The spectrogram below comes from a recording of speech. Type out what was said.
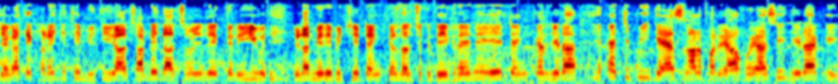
ਜਗ੍ਹਾ ਤੇ ਖੜੇ, ਜਿੱਥੇ ਬੀਤੀ ਰਾਤ 10:30 ਵਜੇ ਦੇ ਕਰੀਬ ਜਿਹੜਾ ਮੇਰੇ ਪਿੱਛੇ ਟੈਂਕਰ ਦਰਸ਼ਕ ਦੇਖ ਰਹੇ ਨੇ, ਇਹ ਟੈਂਕਰ ਜਿਹੜਾ ਐਚਪੀ ਗੈਸ ਨਾਲ ਭਰਿਆ ਹੋਇਆ ਸੀ, ਜਿਹੜਾ ਕਿ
